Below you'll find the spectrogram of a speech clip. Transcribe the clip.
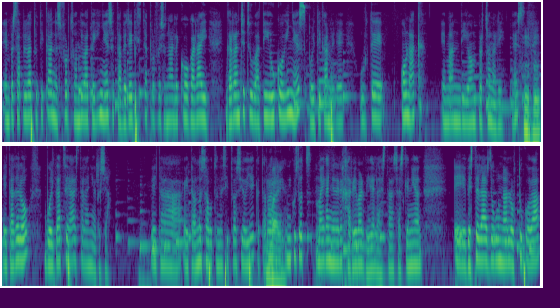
enpresa pribatutikan esfortzu handi bat eginez eta bere bizitza profesionaleko garai garrantzitsu bati uko eginez, politikan bere urte onak eman dion pertsonari, ez? Eta gero, bueltatzea ez da lain erresa. Eta, eta ondo ezagutzen da situazio horiek, eta Bai. nik uste dut mai gainen ere jarri bar direla, ez da, azkenean, e, bestela ez duguna lortuko da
